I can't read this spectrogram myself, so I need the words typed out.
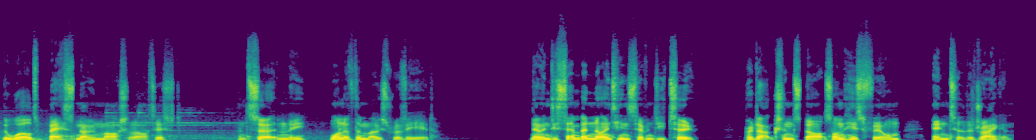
the world's best known martial artist, and certainly one of the most revered. Now, in December 1972, production starts on his film Enter the Dragon.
